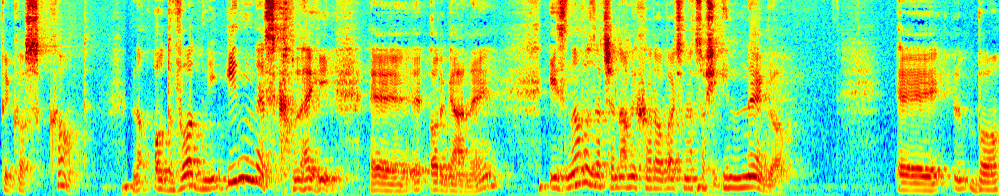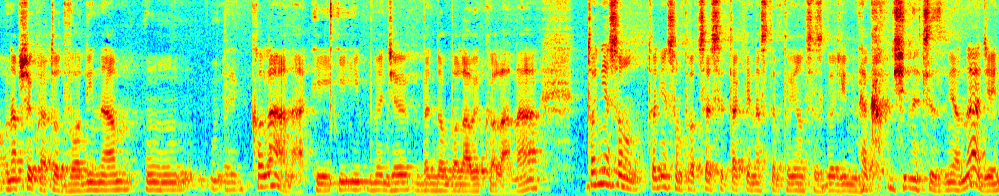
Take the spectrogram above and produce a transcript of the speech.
Tylko skąd? No odwodni inne z kolei y, organy i znowu zaczynamy chorować na coś innego. Y, Bo na przykład odwodni nam mm, kolana i, i będzie, będą bolały kolana. To nie, są, to nie są procesy takie następujące z godziny na godzinę czy z dnia na dzień,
